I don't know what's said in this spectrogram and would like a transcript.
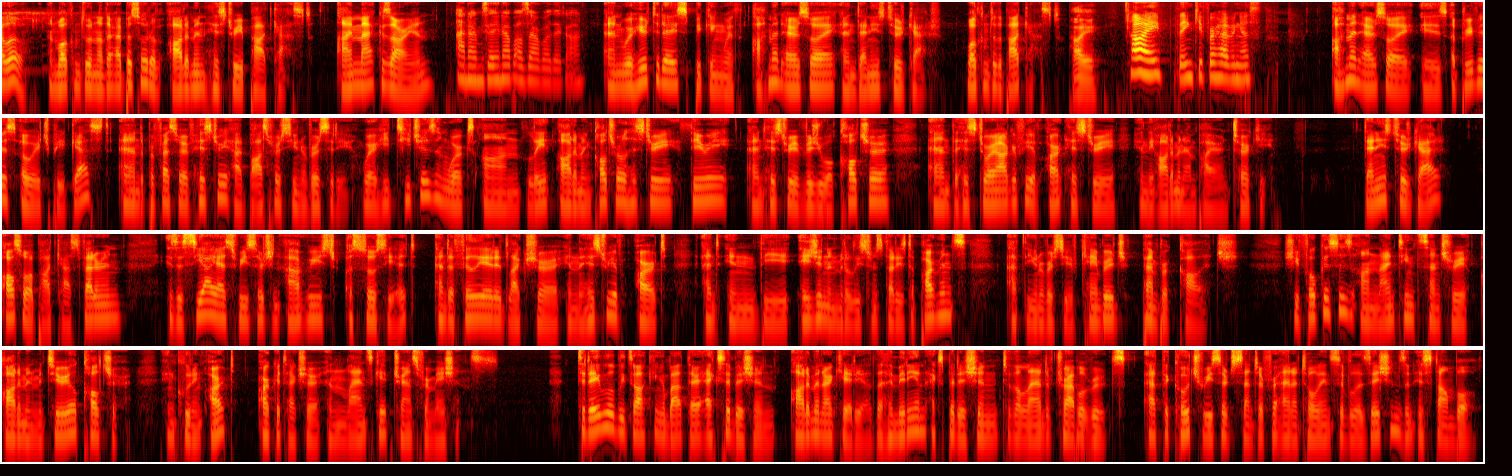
Hello, and welcome to another episode of Ottoman History Podcast. I'm Matt Ghazarian, And I'm Zeynep Azarbadegan. and we're here today speaking with Ahmet Ersoy and Deniz Türker. Welcome to the podcast. Hi. Hi, thank you for having us. Ahmet Ersoy is a previous OHP guest and a professor of history at Bosphorus University, where he teaches and works on late Ottoman cultural history, theory, and history of visual culture, and the historiography of art history in the Ottoman Empire in Turkey. Deniz Türker, also a podcast veteran, is a CIS Research and Outreach Associate and affiliated lecturer in the history of art and in the Asian and Middle Eastern Studies departments at the University of Cambridge, Pembroke College. She focuses on 19th century Ottoman material culture, including art, architecture, and landscape transformations. Today we'll be talking about their exhibition, Ottoman Arcadia, the Hamidian Expedition to the Land of Tribal Roots, at the Koç Research Center for Anatolian Civilizations in Istanbul.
